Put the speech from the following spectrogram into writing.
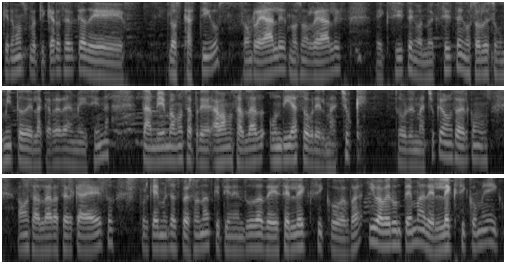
Queremos platicar acerca de los castigos. ¿Son reales? ¿No son reales? ¿Existen o no existen? ¿O solo es un mito de la carrera de medicina? También vamos a, vamos a hablar un día sobre el machuque sobre el machuque, vamos a ver cómo vamos a hablar acerca de eso, porque hay muchas personas que tienen duda de ese léxico, ¿verdad? Y va a haber un tema del léxico médico.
